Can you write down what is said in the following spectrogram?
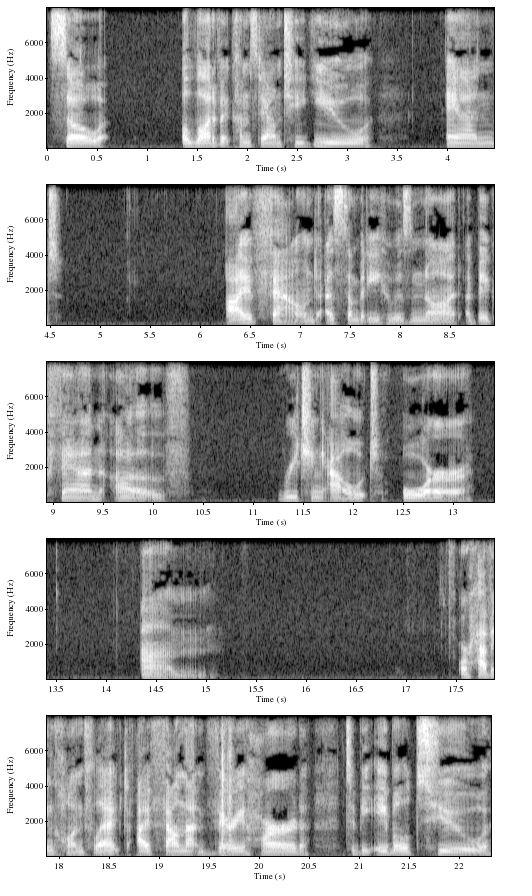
So a lot of it comes down to you and I've found as somebody who is not a big fan of reaching out or um or having conflict, I've found that very hard to be able to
